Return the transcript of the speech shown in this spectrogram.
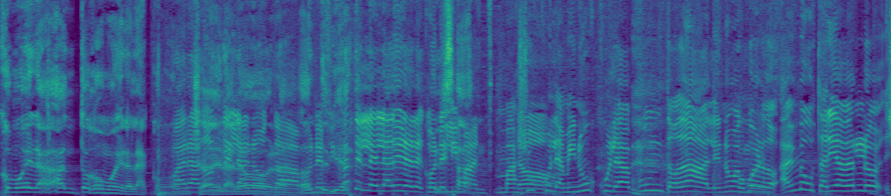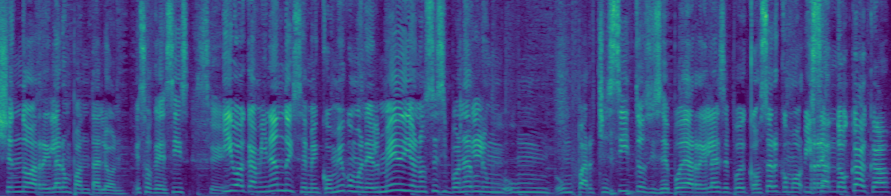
¿cómo era Anto? ¿Cómo era la concha ¿Para de dónde la, nota? ¿Dónde Bueno, fíjate en la heladera con el imán. Mayúscula, No. minúscula, punto, dale, no me ¿Cómo acuerdo. A mí me gustaría verlo yendo a arreglar un pantalón. Eso que decís, Sí. iba caminando y se me comió como en el medio, no sé si ponerle un, un- un parchecito, si se puede arreglar, se puede coser, como... re- Pisando caca.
